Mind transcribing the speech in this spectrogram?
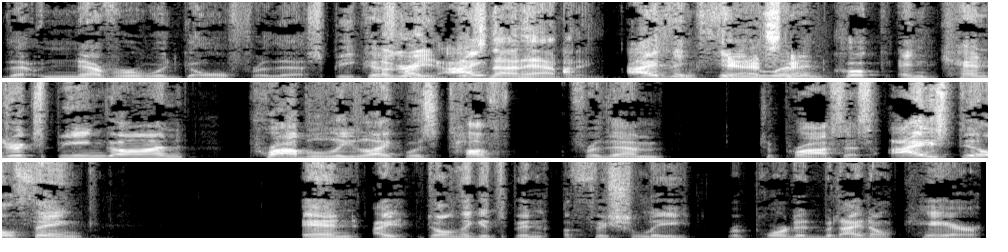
that never would go for this because agreed. like, it's I, not happening. I think Yeah, Thielen not. and Cook and Kendricks being gone probably like was tough for them to process. I still think, and I don't think it's been officially reported, but I don't care.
